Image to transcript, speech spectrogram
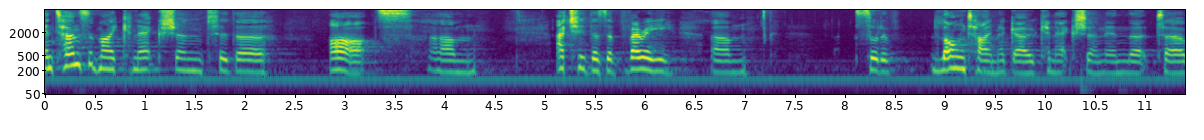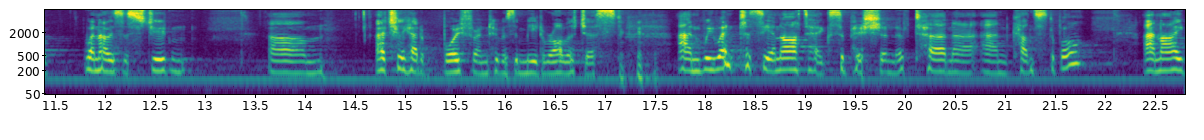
In terms of my connection to the arts, um, actually, there's a very um, sort of long time ago connection in that. Uh, when I was a student, um, I actually had a boyfriend who was a meteorologist, and we went to see an art exhibition of Turner and Constable, and I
